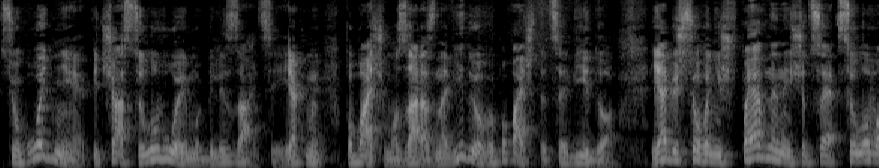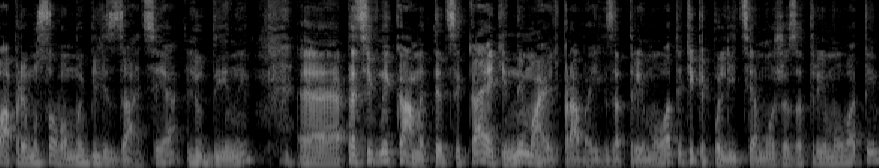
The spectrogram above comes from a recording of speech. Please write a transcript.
Сьогодні, під час силової мобілізації, як ми побачимо зараз на відео, ви побачите це відео. Я більш всього ніж впевнений, що це силова примусова мобілізація людини е, працівниками ТЦК, які не мають права їх затримувати, тільки поліція може затримувати.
